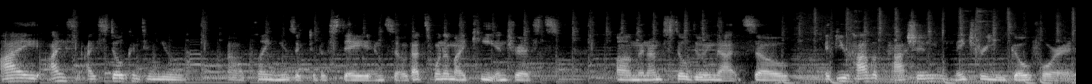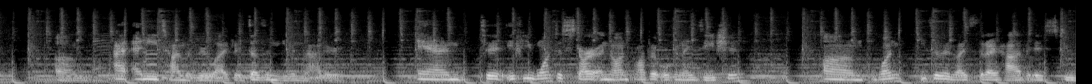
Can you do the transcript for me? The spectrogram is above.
I, I, I still continue uh, playing music to this day, and so that's one of my key interests. Um, and I'm still doing that. So if you have a passion, make sure you go for it um, at any time of your life. It doesn't even matter. And to, if you want to start a nonprofit organization, um, one piece of advice that I have is to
